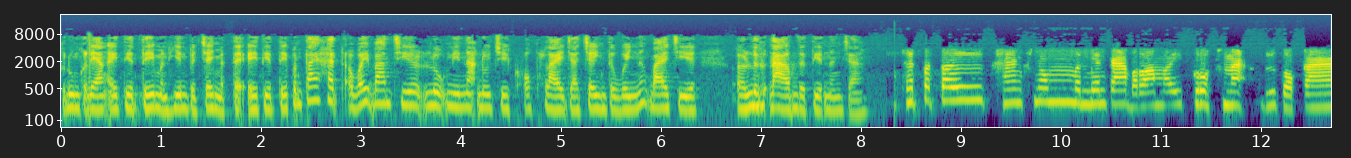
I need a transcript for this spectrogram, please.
ក្ដួងក្ដាំងអីទៀតទេមិនហ៊ានបញ្ចេញមតិអីទៀតទេប៉ុន្តែហេតុអ្វីបានជាលោកនីណាក់ដូចជាខុសប្លែកចាចេញទៅវិញហ្នឹងបែរជាលឹះដើមទៅទៀតហ្នឹងចាធិតទៅខាងខ្ញុំមិនមានការបារម្ភអីគ្រោះថ្នាក់ឬក៏ការ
